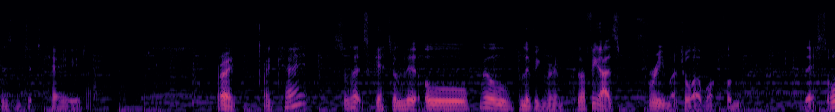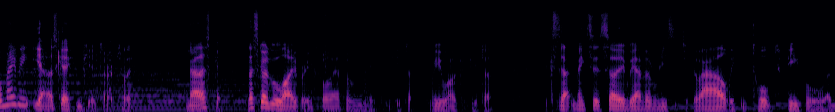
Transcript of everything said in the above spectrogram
Isn't it, Kade? Right, okay. So let's get a little little living room. Because I think that's pretty much all I want for this. Or maybe, yeah, let's get a computer actually. Now let's go Let's go to the library for whenever we need a computer. We want a computer. Because that makes it so we have a reason to go out, we can talk to people, and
